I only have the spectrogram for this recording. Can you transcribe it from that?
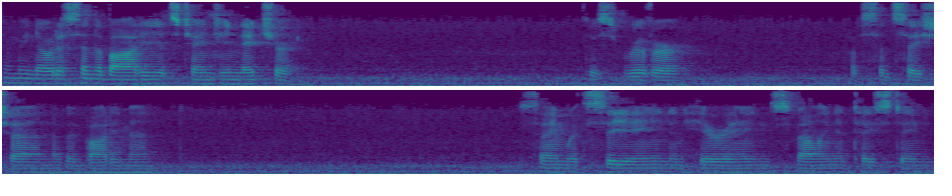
And we notice in the body its changing nature. this river of sensation, of embodiment. Same with seeing and hearing, smelling and tasting.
